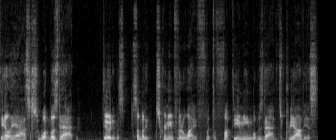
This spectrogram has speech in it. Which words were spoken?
Daly asks, What was that? Dude, it was somebody screaming for their life. What the fuck do you mean, what was that? It's pretty obvious.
